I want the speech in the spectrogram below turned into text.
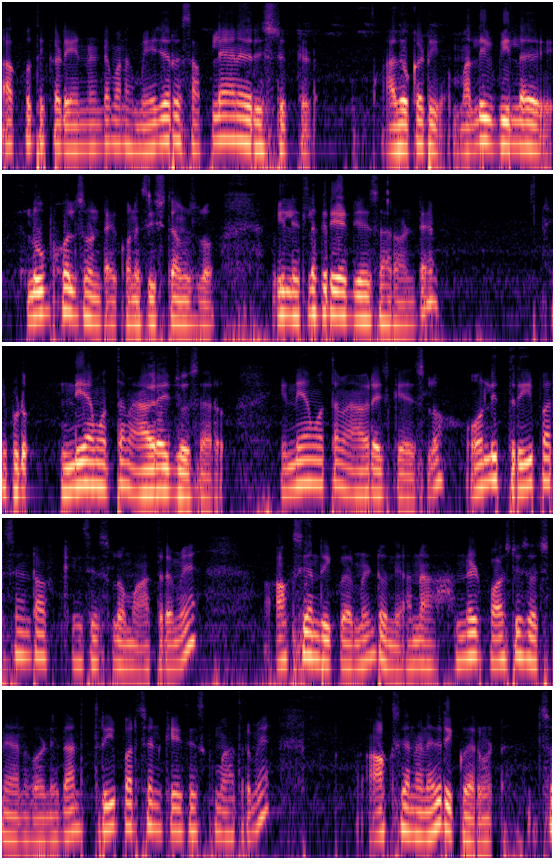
కాకపోతే ఇక్కడ ఏంటంటే మనకు మేజర్గా సప్లై అనేది రిస్ట్రిక్టెడ్ అదొకటి. మళ్ళీ వీళ్ళ లూప్ హోల్స్ ఉంటాయి కొన్ని సిస్టమ్స్లో వీళ్ళు ఎట్లా క్రియేట్ చేశారు అంటే ఇప్పుడు ఇండియా మొత్తం యావరేజ్ చూశారు. ఇండియా మొత్తం యావరేజ్ కేసులో ఓన్లీ త్రీ పర్సెంట్ ఆఫ్ కేసెస్లో మాత్రమే ఆక్సిజన్ రిక్వైర్మెంట్ ఉంది. అన్న హండ్రెడ్ పాజిటివ్స్ వచ్చినాయి అనుకోండి దాని త్రీ పర్సెంట్ కేసెస్కి మాత్రమే ఆక్సిజన్ అనేది రిక్వైర్మెంట్ సో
